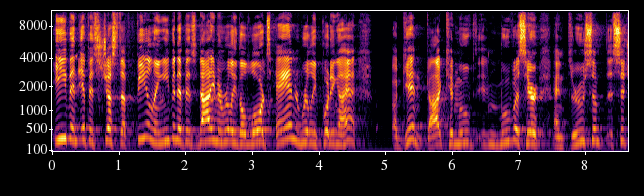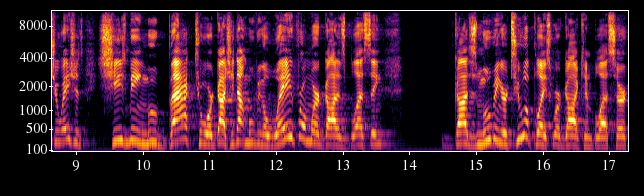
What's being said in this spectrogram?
even if it's just a feeling, even if it's not even really the Lord's hand really putting a hand, again, God can move, move us here, and through some situations, she's being moved back toward God. She's not moving away from where God is blessing. God is moving her to a place where God can bless her.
